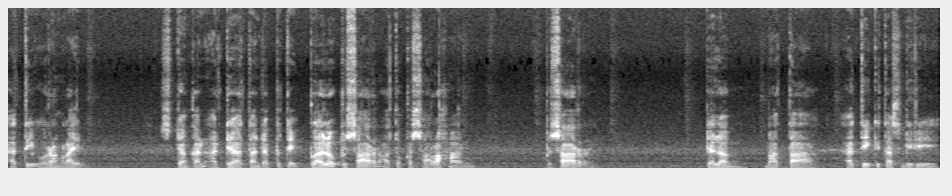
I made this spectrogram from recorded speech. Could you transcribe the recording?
hati orang lain. Sedangkan ada tanda petik balok besar atau kesalahan besar dalam mata hati kita sendiri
